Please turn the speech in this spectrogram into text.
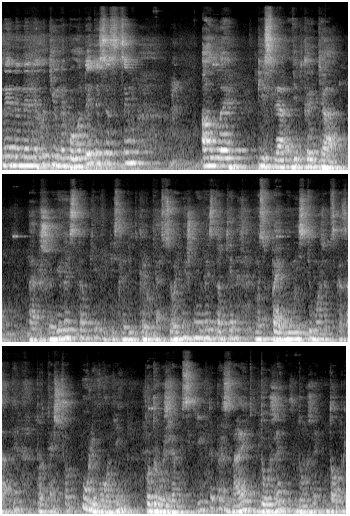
не, не, не, не хотів не погодитися з цим, але після відкриття першої виставки і після відкриття сьогоднішньої виставки ми з впевненістю можемо сказати про те, що у Львові подружжя міських тепер знають дуже-дуже добре.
